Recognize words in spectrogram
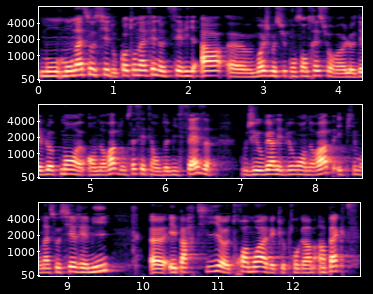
Mon, associé, donc quand on a fait notre série A, euh, moi je me suis concentrée sur euh, le développement en Europe, donc ça c'était en 2016 où j'ai ouvert les bureaux en Europe, et puis mon associé Rémi euh, est parti euh, trois mois avec le programme Impact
